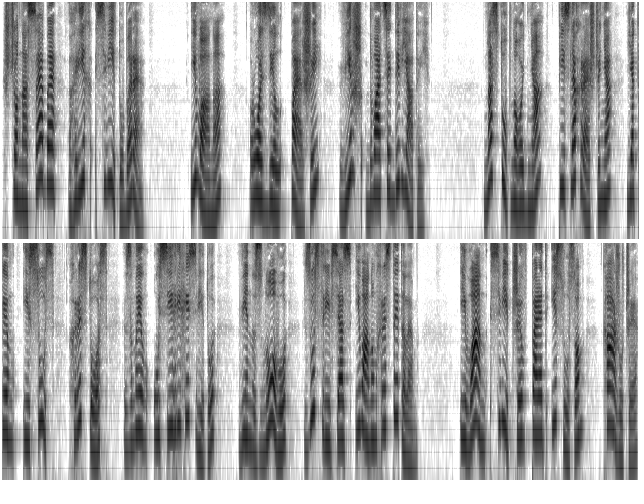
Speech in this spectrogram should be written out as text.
що на себе гріх світу бере. Івана, розділ 1, вірш 29. Наступного дня після хрещення, яким Ісус Христос змив усі гріхи світу, Він знову зустрівся з Іваном Хрестителем. Іван свідчив перед Ісусом, кажучи:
